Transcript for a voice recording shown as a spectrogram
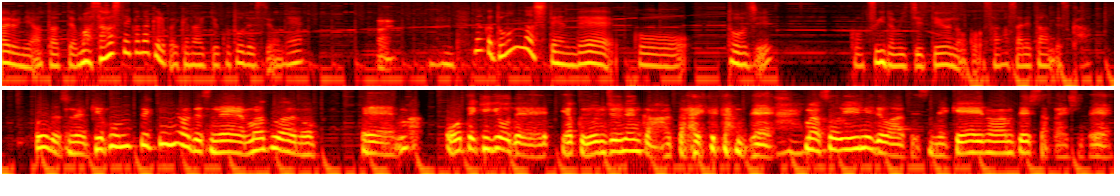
えるにあたって、まあ、探していかなければいけないということですよね。はい、うん、なんかどんな視点でこう当時こう次の道っていうのをこう探されたんですか？そうですね。基本的にはですねまずはあのえーまあ、大手企業で約40年間働いてたんで、はい、まあ、そういう意味ではですね経営の安定した会社で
